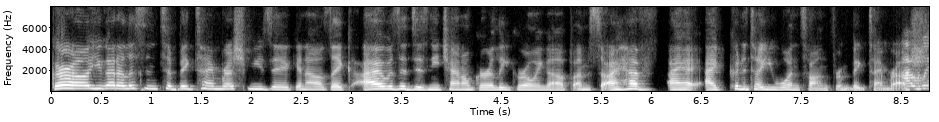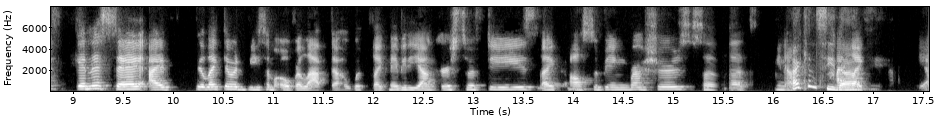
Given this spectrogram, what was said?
Girl, you gotta listen to Big Time Rush music. And I was like, I was a Disney Channel girly growing up. I'm so I have I I couldn't tell you one song from Big Time Rush. I was gonna say I feel like there would be some overlap though with like maybe the younger Swifties like mm. also being rushers. So that's you know I can see I that. like yeah.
